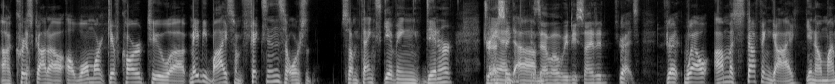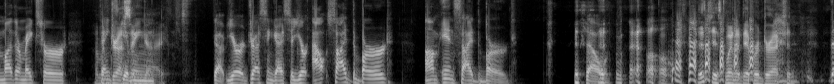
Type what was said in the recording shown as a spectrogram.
Uh, Chris got a, a Walmart gift card to uh, maybe buy some fixins or some Thanksgiving dinner. Dressing And, um, is that what we decided? Dress. Well, I'm a stuffing guy. You know, my mother makes her I'm a dressing Thanksgiving- guy. Yeah, you're a dressing guy, so you're outside the bird. I'm inside the bird. So Well, this just went a different direction.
